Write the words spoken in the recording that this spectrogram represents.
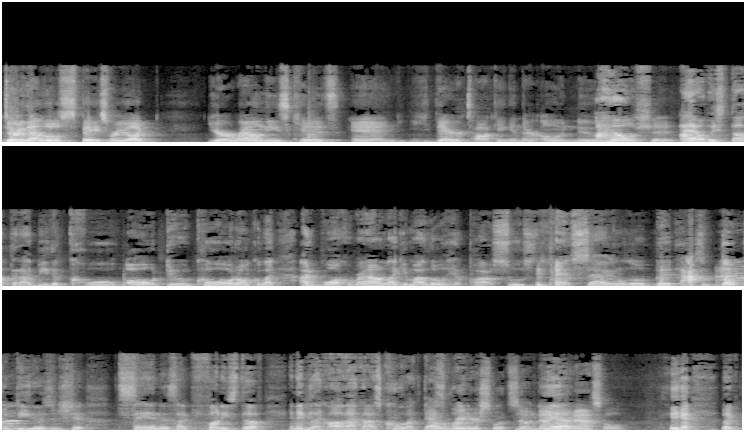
during that little space where you're like, you're around these kids and they're talking in their own new I little al- shit. I always thought that I'd be the cool old dude, cool old uncle. Like I'd walk around like in my little hip hop suits, pants sagging a little bit, some dope Adidas and shit, saying this like funny stuff, and they'd be like, "Oh, that guy's cool. Like that's my Raider sweatsuit. no, now Yeah. you're an asshole. yeah, like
